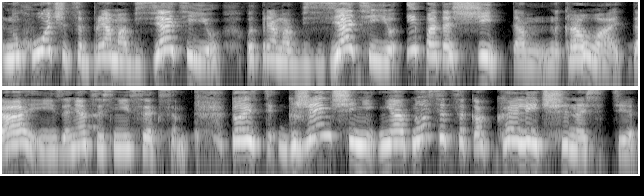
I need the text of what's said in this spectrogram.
ну хочется прямо взять ее, вот прямо взять ее и потащить там на кровать, да, и заняться с ней сексом. То есть к женщине не относятся как к личности,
